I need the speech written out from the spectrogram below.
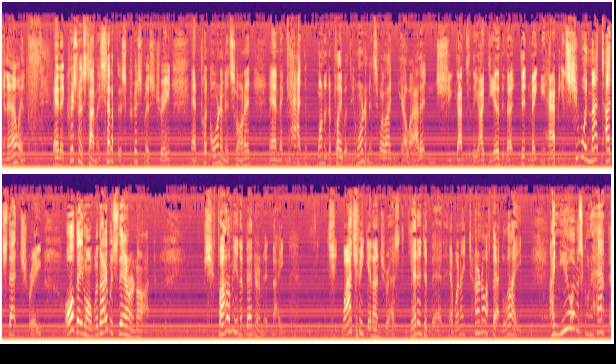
you know, and and at Christmas time, I set up this Christmas tree and put ornaments on it. And the cat wanted to play with the ornaments. Well, I'd yell at it, and she got to the idea that that didn't make me happy. And she would not touch that tree all day long, whether I was there or not. She'd follow me in the bedroom at night. She'd watch me get undressed, get into bed, and when I turn off that light, I knew it was going to happen.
